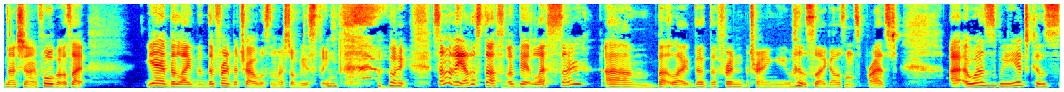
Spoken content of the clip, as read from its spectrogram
1994, but it was like, yeah, but like the, the friend betrayal was the most obvious thing. like some of the other stuff a bit less so, um, but like the the friend betraying you was like I wasn't surprised. Uh, it was weird because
